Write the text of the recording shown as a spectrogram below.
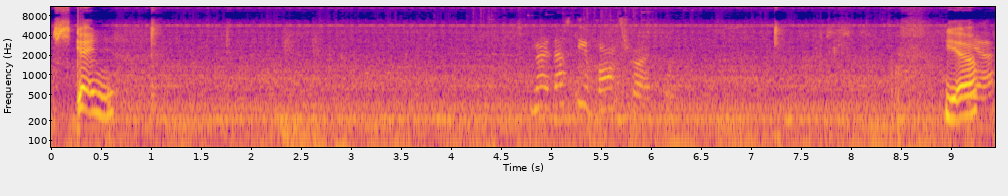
Just getting. No, that's the advanced rifle. Yeah. Yeah.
